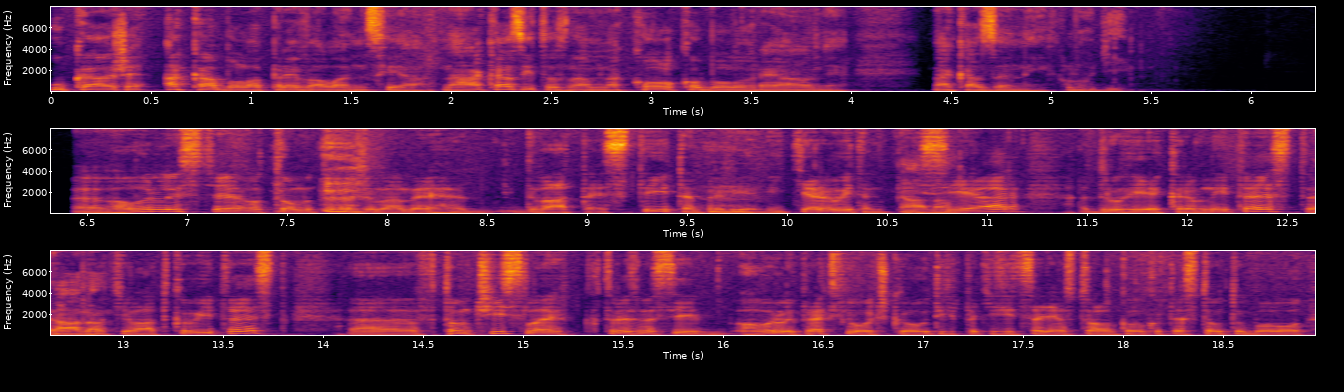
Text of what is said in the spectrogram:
ukáže, aká bola prevalencia nákazy, to znamená, koľko bolo reálne nakazených ľudí. E, hovorili ste o tom, teda, že máme dva testy. Ten prvý je výterový, ten PCR, ano. a druhý je krvný test, ano. protilátkový test. E, v tom čísle, ktoré sme si hovorili pred chvíľočkou, tých 5700, alebo koľko testov to bolo,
